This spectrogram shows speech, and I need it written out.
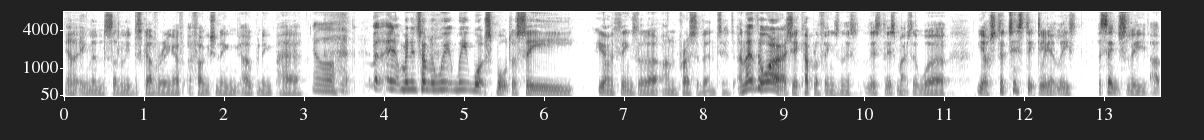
you know England suddenly discovering a, a functioning opening pair. Oh. But I mean, it's something we we watch sport to see you know things that are unprecedented, and there, there were actually a couple of things in this this this match that were you know statistically at least essentially uh,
